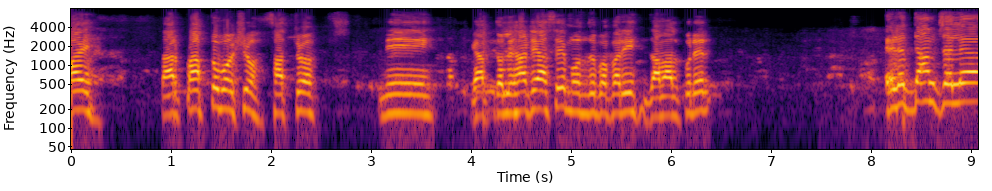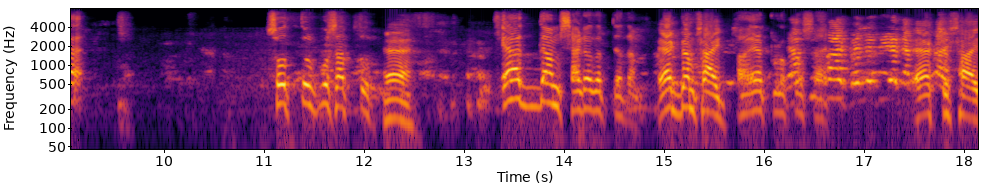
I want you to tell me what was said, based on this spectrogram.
ভাই তার প্রাপ্ত বয়স ছাত্র। তিনি গাবতলির হাটে আছে মঞ্জু ব্যাপারী জামালপুরের। এটার দাম চলে সত্তর পঁচাত্তর। হ্যাঁ। একদম ষাট হাজার টাকা দাম। একদম ষাট। আর এক লক্ষ ষাট। একশো ষাট।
